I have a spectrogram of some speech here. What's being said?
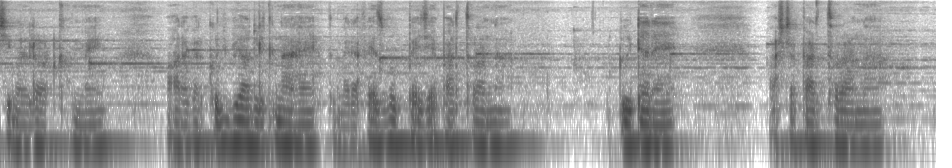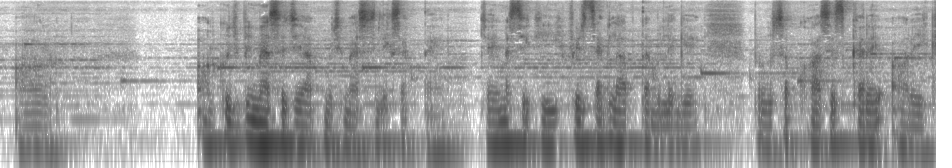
G mail dot com में। और अगर कुछ भी और लिखना है तो मेरा फेसबुक पेज है पार्थोराना ट्विटर है पास्टर पार्थोराना और और कुछ भी मैसेज है, आप मुझे मैसेज लिख सकते हैं। जय मसीह की, फिर से अगला हफ़्ता मिलेंगे। प्रभु सबको आशीष करे और एक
